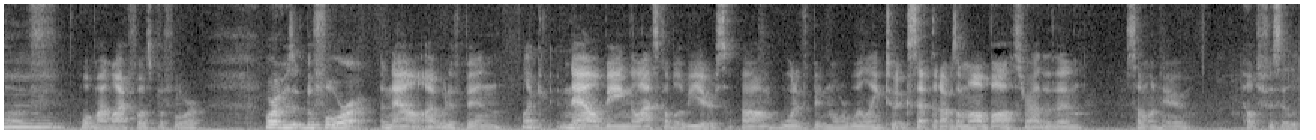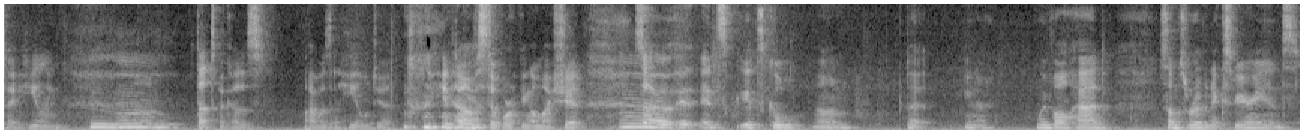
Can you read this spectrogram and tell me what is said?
of what my life was before. Or was before now? I would have been like now being the last couple of years, um, would have been more willing to accept that I was a mob boss rather than someone who helped facilitate healing. Mm. Um, that's because I wasn't healed yet. you know, I Yeah. was still working on my shit. Mm. So it, it's it's cool um, that you know we've all had some sort of an experience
